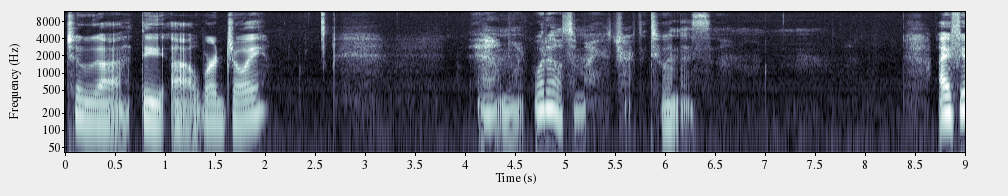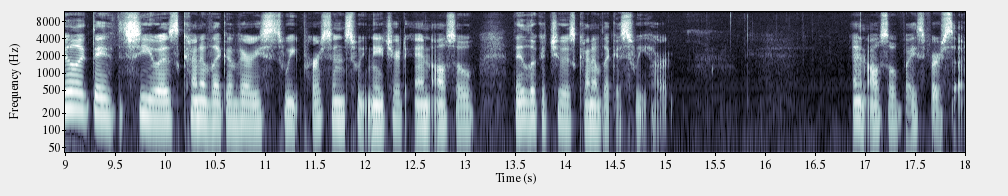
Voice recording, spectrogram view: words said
to uh, the uh, word joy. And i'm like what else am i attracted to in this I feel like they see you as kind of like a very sweet person, sweet natured, and also they look at you as kind of like a sweetheart. And also vice versa.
